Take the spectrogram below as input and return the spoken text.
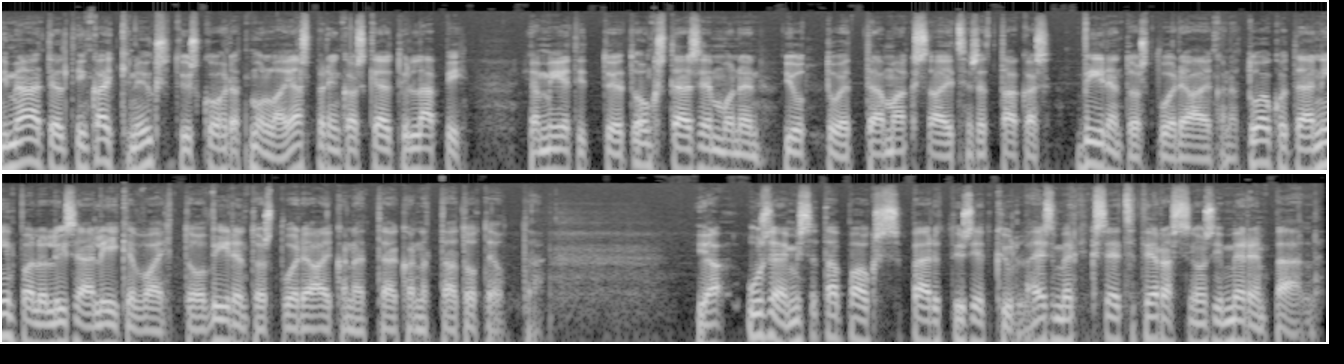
niin me ajateltiin kaikki ne yksityiskohdat, me ollaan Jasperin kanssa käyty läpi ja mietitty, että onko tämä semmoinen juttu, että tämä maksaa itsensä takaisin 15 vuoden aikana. Tuoko tämä niin paljon lisää liikevaihtoa 15 vuoden aikana, että tämä kannattaa toteuttaa. Ja useimmissa tapauksissa päädyttiin siihen, että kyllä. Esimerkiksi se, että se terassi on siinä meren päällä.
